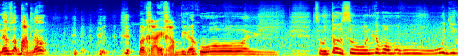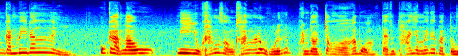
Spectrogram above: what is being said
เริ่มสะบัดแล้ว มาขายขำอีกแล้วกูโอ้ยศูนย์ต่อศูนย์ครับผมโอ้โหยิงกันไม่ได้ โอกาสเรามีอยู่ครั้งสองครั้งแล้วโอ้โหแล้วได้พันจอๆครับผม แต่สุดท้ายยังไม่ได้ประตู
